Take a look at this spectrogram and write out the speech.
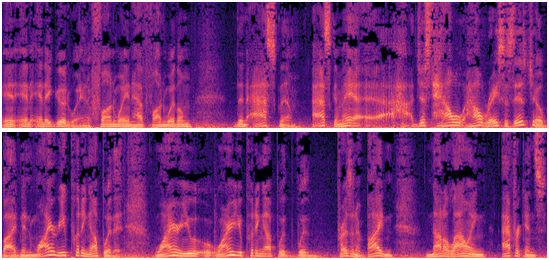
in, in in a good way, in a fun way, and have fun with them, then ask them, ask them, hey, uh, just how how racist is Joe Biden, and why are you putting up with it? Why are you why are you putting up with with President Biden not allowing Africans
